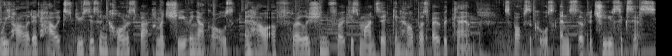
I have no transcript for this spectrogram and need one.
We highlighted how excuses can hold us back from achieving our goals and how a solution focused mindset can help us overcome obstacles and achieve success.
